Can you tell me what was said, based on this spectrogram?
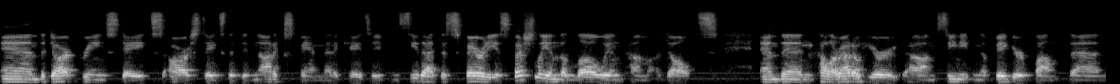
and the dark green states are states that did not expand Medicaid. So you can see that disparity, especially in the low income adults. And then Colorado here um, seen even a bigger bump than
